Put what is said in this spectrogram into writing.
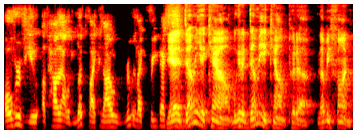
overview of how that would look like because I would really like for you guys. Yeah, dummy account. We'll get a dummy account put up. That'll be fun.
